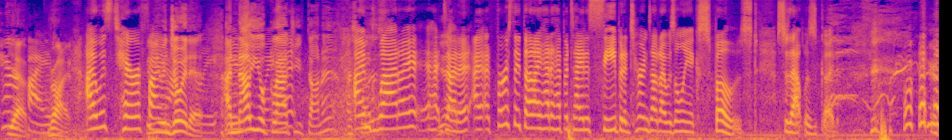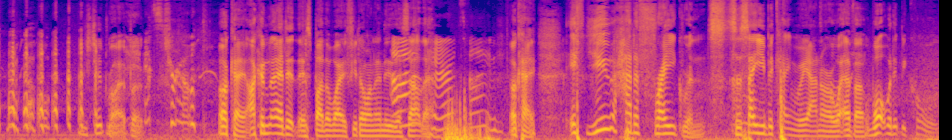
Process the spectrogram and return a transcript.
that, yeah, right. I was terrified. But you enjoyed actually. it. I And now you're glad it. you've done it? I I'm glad I had Yeah. done it. I, at first, I thought I had a hepatitis C, but it turns out I was only exposed, so that was good. You should write a book. It's true. Okay, I can edit this, by the way, if you don't want any of this I out there. care. It's fine. Okay. If you had a fragrance, so say you became Rihanna or whatever, what would it be called?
